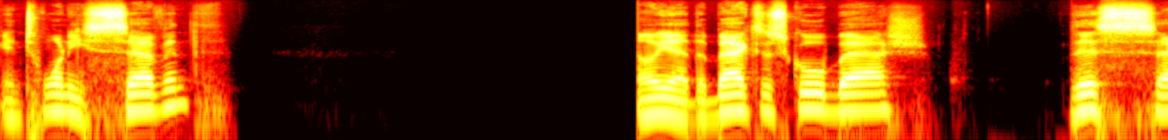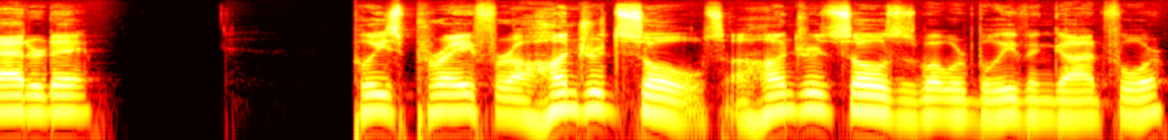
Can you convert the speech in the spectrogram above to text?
and 27th. Oh, yeah, the back to school bash this Saturday. Please pray for a hundred souls. A hundred souls is what we're believing God for.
